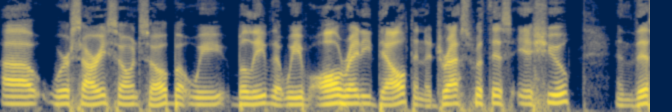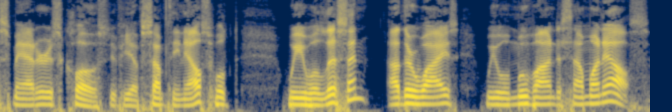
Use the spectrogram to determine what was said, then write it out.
uh, we're sorry, so and so, but we believe that we've already dealt and addressed with this issue, and this matter is closed. If you have something else, we'll, we will listen. Otherwise, we will move on to someone else.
